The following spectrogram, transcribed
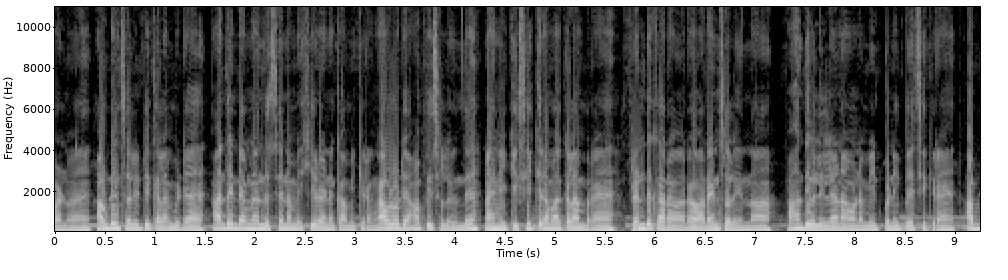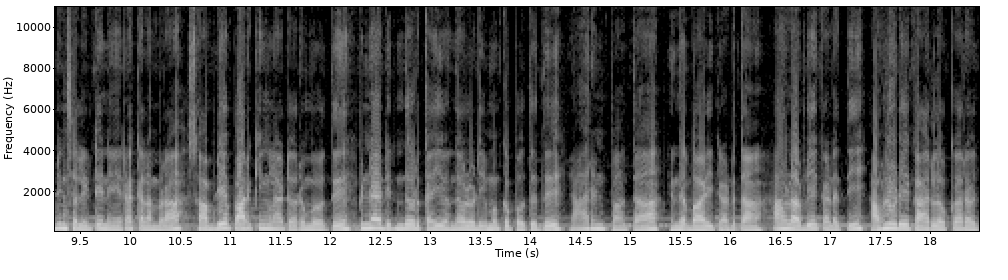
பண்ணுவேன் அப்படின்னு சொல்லிட்டு கிளம்பிட அதே டைம்ல இந்த சே நம்ம ஹீரோயினை காமிக்கிறாங்க. அவளுடைய ஆஃபீஸில் இருந்து நான் இன்னைக்கு சீக்கிரமா கிளம்புறேன். ஃப்ரெண்டுக்காரன் வர வரேன்னு சொல்லியிருந்தான் பாதி வழியில நான் அவனை மீட் பண்ணி பேசிக்கிறேன் அப்படின்னு சொல்லிட்டு நேராக கிளம்புறா. ஸோ அப்படியே பார்க்கிங் லாட் வரும்போது பின்னாடி இருந்து ஒரு கை வந்து அவளுடைய மூக்க போத்துது. யாருன்னு பார்த்தா இந்த பாடி கார்டு தான். அவளை அப்படியே கடத்தி அவளுடைய கார்ல உட்கார வச்சு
